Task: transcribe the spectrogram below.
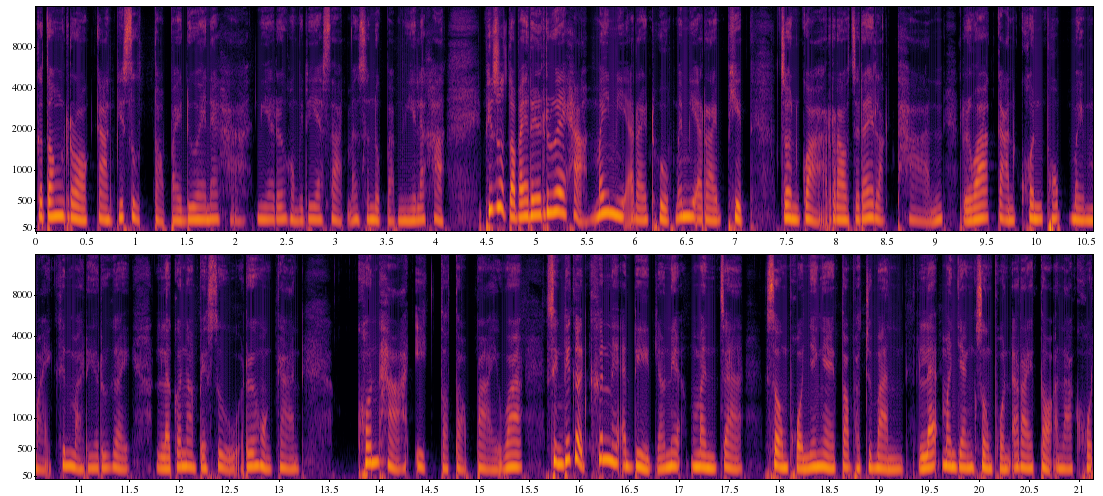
ก็ต้องรอการพิสูจน์ต่อไปด้วยนะคะเนี่ยเรื่องของวิทยาศาสตร์มันสนุกแบบนี้แหละค่ะ พิสูจน์ต่อไปเรื่อยๆค่ะ ไม่มีอะไรถูกไม่มีอะไรผิด จนกว่าเราจะได้หลักฐาน หรือว่าการค้นพบใหม่ ๆ ขึ้นมาเรื่อยๆ แล้วก็นำไปสู่เรื่องของการ ค้นหาอีกต่อๆไปว่า สิ่งที่เกิดขึ้นในอดีตแล้วเนี่ยมันจะส่งผลยังไงต่อปัจจุบัน และมันยังส่งผลอะไรต่ออนาคต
